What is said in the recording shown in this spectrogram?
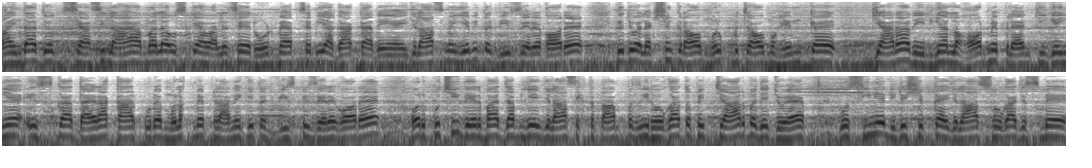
आइंदा जो सियासी लाहा अमल है, उसके हवाले से रोड मैप से भी आगाह कर रहे हैं। इजलास में ये भी तजवीज़ जेर गौर है कि जो इलेक्शन कराओ, मुल्क बचाओ, मुहिम के ग्यारह रैलियाँ लाहौर में प्लान की गई हैं। इसका दायरा कार पूरे मुल्क में फैलाने की तजवीज़ भी जेर गौर है। और कुछ ही देर बाद जब ये इजलास अख्ताम पजीर होगा तो फिर चार बजे जो है वो सीनियर लीडरशिप का इजलास होगा, जिसमें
